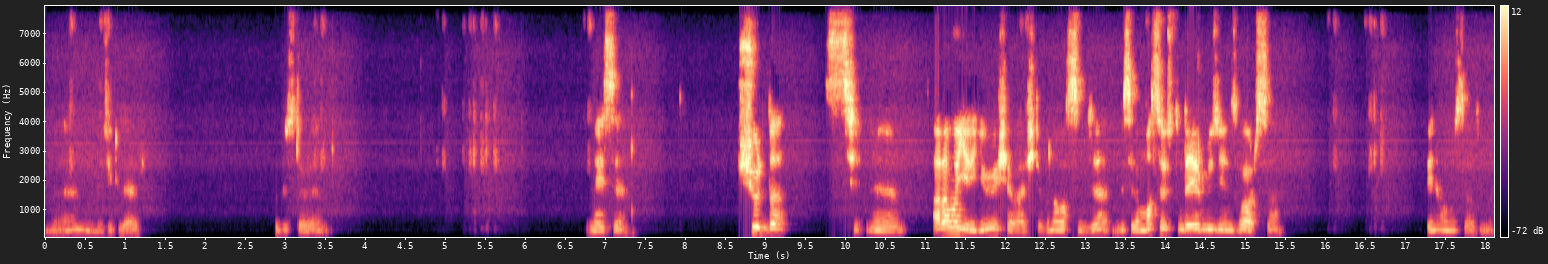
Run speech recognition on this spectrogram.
ne müzikler Öbür Neyse. Şurada e, arama yeri gibi bir şey var işte. Buna basınca mesela masa üstünde eğer müziğiniz varsa benim olması lazım.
